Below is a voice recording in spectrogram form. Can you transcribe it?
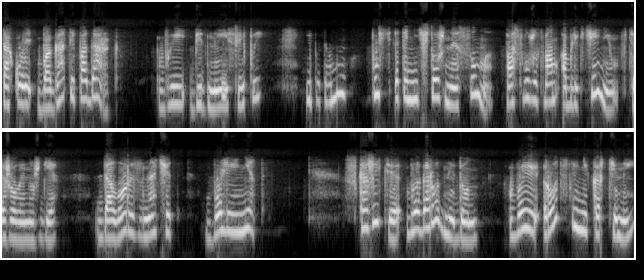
такой богатый подарок? Вы бедны и слепы, и потому пусть эта ничтожная сумма послужит вам облегчением в тяжелой нужде. Долорес значит более нет. Скажите, благородный Дон, вы родственник картины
